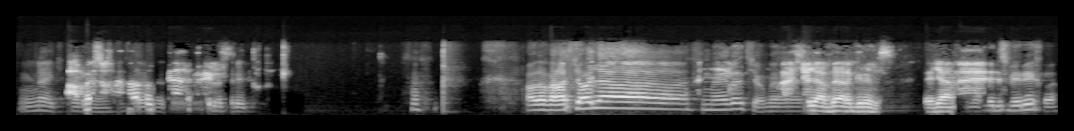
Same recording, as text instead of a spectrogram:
Ναι, και Αμέσως μετά το Από τα βραχιόλια με τέτοιο. Με... Βραχιόλια Bear Grylls. Για ναι, με τη σφυρίχτα.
